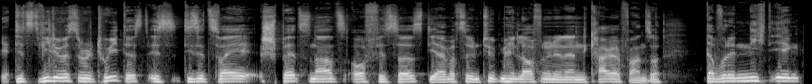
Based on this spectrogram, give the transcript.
Ja. Das Video, was du retweetest, ist diese zwei Spetsnaz-Officers, die einfach zu dem Typen hinlaufen und in eine Karre fahren. So. Da wurde nicht irgend.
